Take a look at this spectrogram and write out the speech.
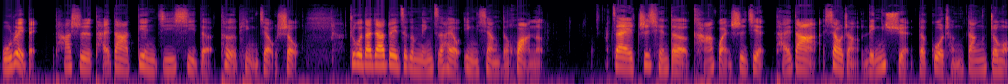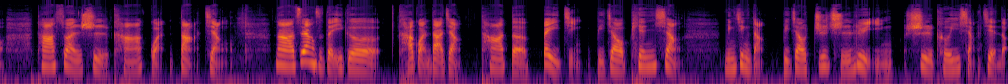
吴瑞北，他是台大电机系的特聘教授。如果大家对这个名字还有印象的话呢，在之前的卡管事件，台大校长遴选的过程当中哦，他算是卡管大将。那这样子的一个卡管大将，他的背景比较偏向。民进党比较支持绿营是可以想见的。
